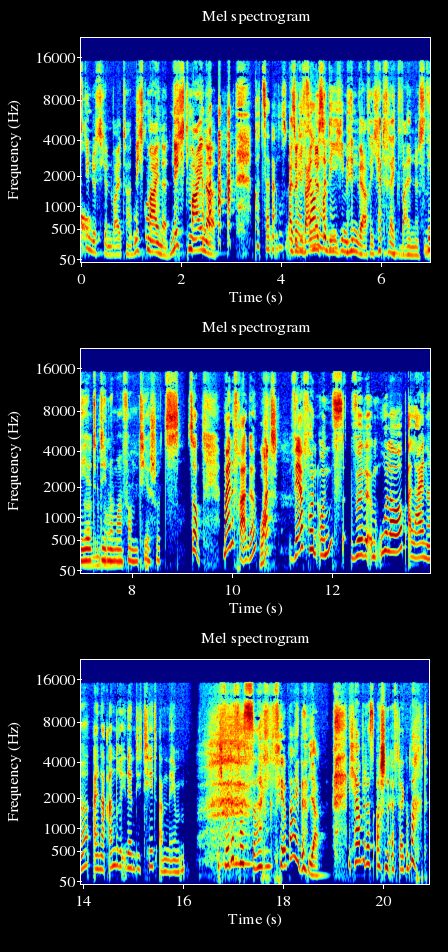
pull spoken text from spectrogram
frisst die Nüsschen weiter. Nicht meine, nicht meine. Gott sei Dank. Also die Walnüsse, die ich ihm hinwerfe. Ich hätte vielleicht Walnüsse Wählt die sollen. Nummer vom Tierschutz. So, meine Frage. What? Wer von uns würde im Urlaub alleine eine andere Identität annehmen? Ich würde fast sagen, wir beide. Ja. Ich habe das auch schon öfter gemacht.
